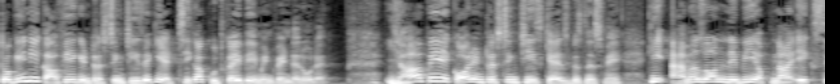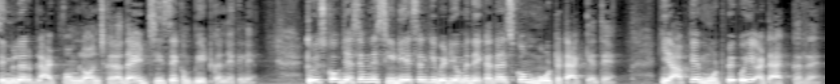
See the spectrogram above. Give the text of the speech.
तो अगेन ये काफ़ी एक इंटरेस्टिंग चीज़ है कि एचसी का खुद का ही पेमेंट वेंडर हो रहा है। यहाँ पे एक और इंटरेस्टिंग चीज़ क्या है इस बिज़नेस में कि एमेजॉन ने भी अपना एक सिमिलर प्लेटफॉर्म लॉन्च करा था एचसी से कंपीट करने के लिए। तो इसको जैसे हमने सीडीएसएल की वीडियो में देखा था, इसको मोट अटैक कहते हैं, कि आपके मोट पे कोई अटैक कर रहा है।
